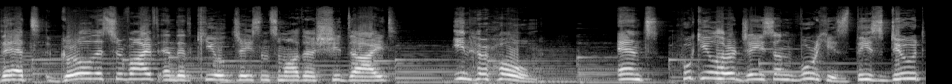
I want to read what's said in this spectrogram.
That girl that survived and that killed Jason's mother, she died in her home. And who killed her? Jason Voorhees. This dude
